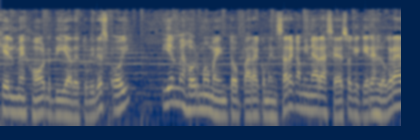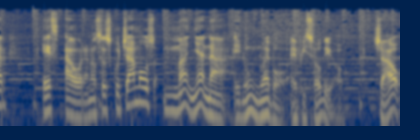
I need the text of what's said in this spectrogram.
que el mejor día de tu vida es hoy y el mejor momento para comenzar a caminar hacia eso que quieres lograr es ahora. Nos escuchamos mañana en un nuevo episodio. Chao.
